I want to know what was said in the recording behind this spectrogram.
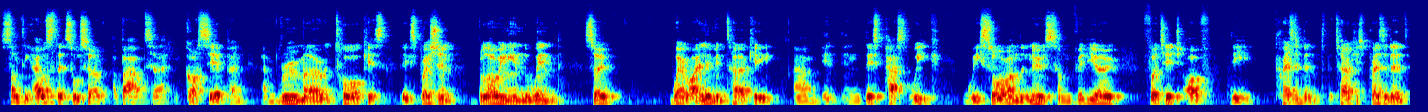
something else that's also about uh, gossip and, and rumor and talk is the expression blowing in the wind. So, where I live in Turkey, um, in, in this past week, we saw on the news some video footage of the president, the Turkish president,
